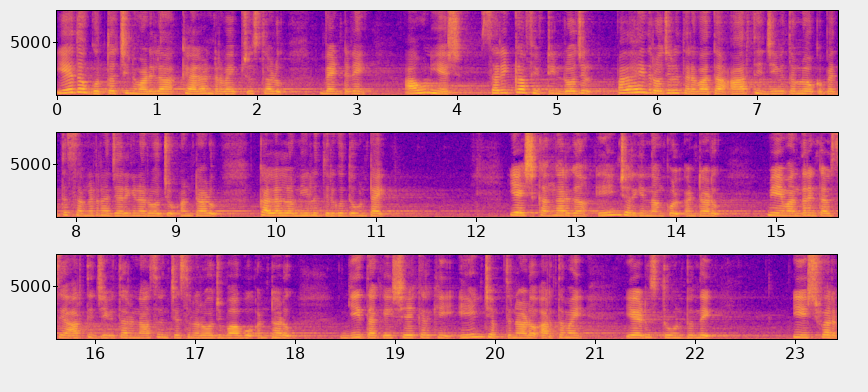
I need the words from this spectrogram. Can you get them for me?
ఏదో గుర్తొచ్చిన వాడిలా క్యాలెండర్ వైపు చూస్తాడు. వెంటనే అవును యష్. సరిగ్గా ఫిఫ్టీన్ రోజులు పదహైదు రోజుల తర్వాత ఆర్తి జీవితంలో ఒక పెద్ద సంఘటన జరిగిన రోజు అంటాడు. కళ్ళల్లో నీళ్ళు తిరుగుతూ ఉంటాయి. యష్ కంగారుగా ఏం జరిగింది అంకుల్? అంటాడు. మేమందరం కలిసి ఆర్తి జీవితాన్ని నాశనం చేసిన రోజు బాబు అంటాడు. గీతకి శేఖర్కి ఏం చెప్తున్నాడో అర్థమై ఏడుస్తూ ఉంటుంది. ఈశ్వర్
